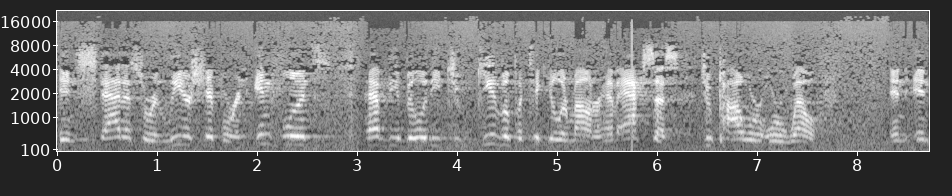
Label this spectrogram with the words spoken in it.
in status or in leadership or in influence have the ability to give a particular amount or have access to power or wealth. And, and,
